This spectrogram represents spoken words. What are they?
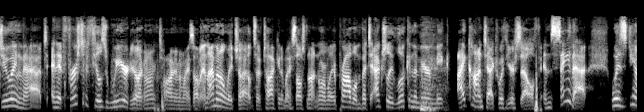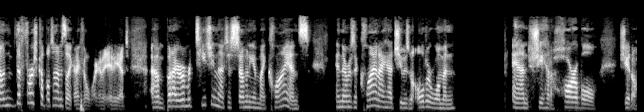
doing that. And at first it feels weird. You're like, oh, I'm talking to myself. And I'm an only child, so talking to myself is not normally a problem. But to actually look in the mirror and make eye contact with yourself and say that was, you know, the first couple times, like, I felt like an idiot. Um, but I remember teaching that to so many of my clients. And there was a client I had, she was an older woman and she had a horrible she had a,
